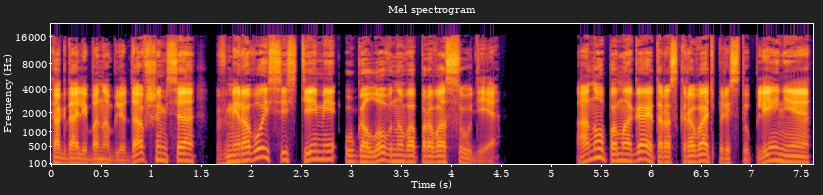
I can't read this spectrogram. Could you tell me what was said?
когда-либо наблюдавшимся в мировой системе уголовного правосудия. Оно помогает раскрывать преступления,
